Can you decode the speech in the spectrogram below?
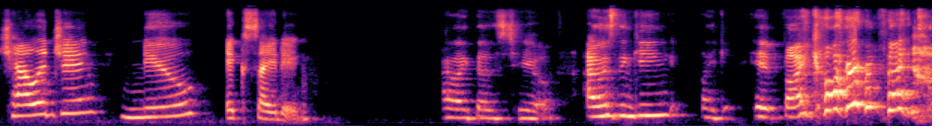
challenging, new, exciting. I like those too. I was thinking like hit by car, but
